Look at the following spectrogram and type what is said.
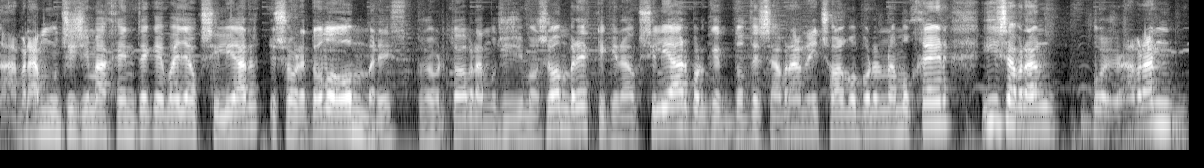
habrá muchísima gente que vaya a auxiliar, sobre todo hombres, sobre todo habrá muchísimos hombres que quieran auxiliar porque entonces habrán hecho algo por una mujer y se habrán, pues, habrán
